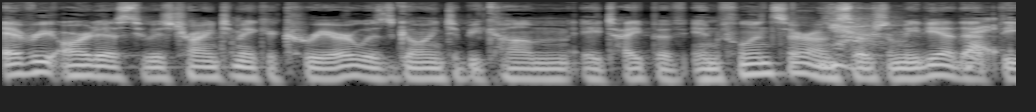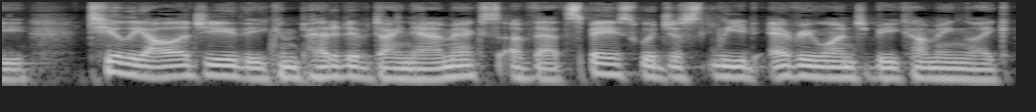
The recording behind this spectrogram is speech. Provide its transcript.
every artist who was trying to make a career was going to become a type of influencer on Yeah, social media. That right. the teleology, the competitive dynamics of that space would just lead everyone to becoming like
